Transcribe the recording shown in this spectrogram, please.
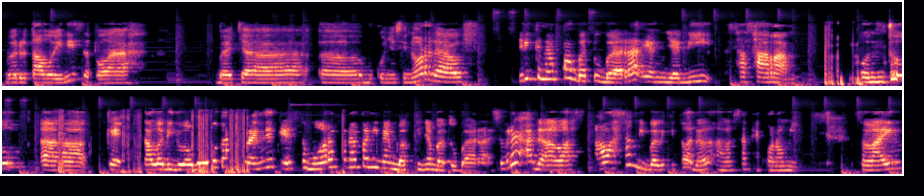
baru tahu ini setelah baca uh, bukunya si Nordhaus. Jadi kenapa batu bara yang jadi sasaran untuk uh, kayak kalau di global tuh kan trennya kayak semua orang kenapa nih nembakinya batu bara. Sebenarnya ada alas alasan di balik itu adalah alasan ekonomi. Selain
